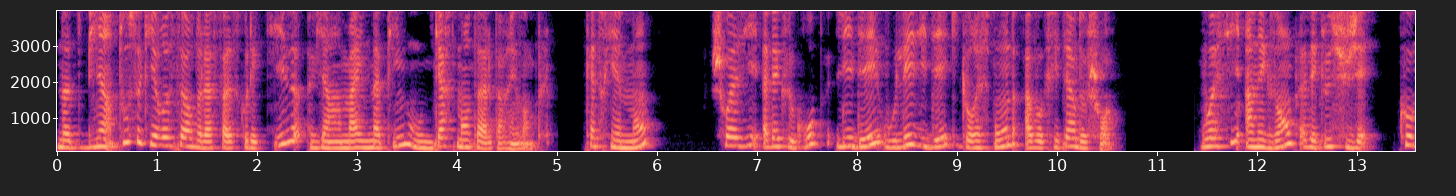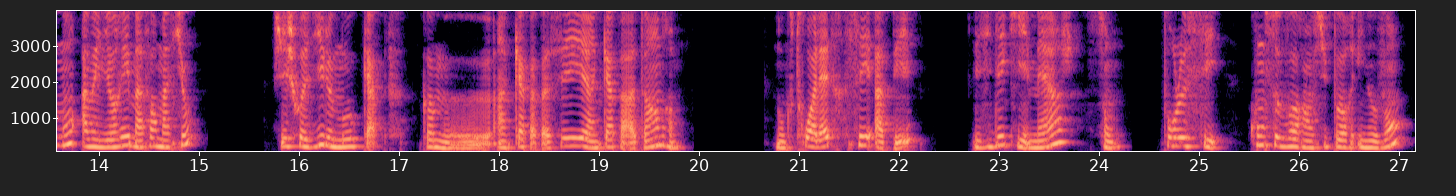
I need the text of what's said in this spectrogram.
Note bien tout ce qui ressort de la phase collective via un mind mapping ou une carte mentale par exemple. Quatrièmement, choisis avec le groupe l'idée ou les idées qui correspondent à vos critères de choix. Voici un exemple avec le sujet. Comment améliorer ma formation? J'ai choisi le mot cap, comme euh, un cap à passer, un cap à atteindre. Donc trois lettres C A P. Les idées qui émergent sont pour le C, concevoir un support innovant.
